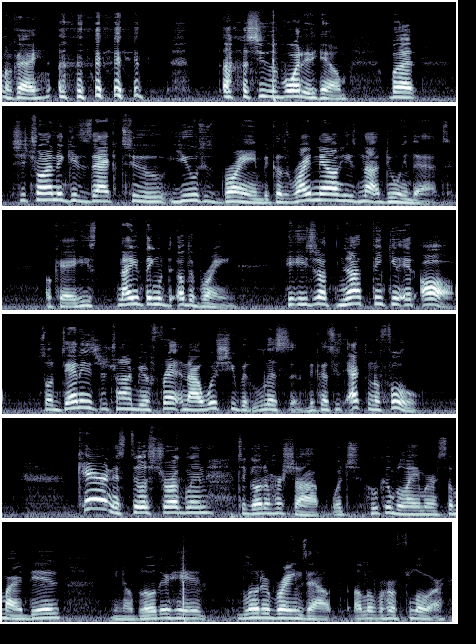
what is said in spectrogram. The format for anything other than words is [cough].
Okay, [laughs] uh, she's avoided him, but she's trying to get Zach to use his brain because right now he's not doing that. Okay, he's not even thinking with the other brain. He, he's not, not thinking at all. So Danni's just trying to be a friend, and I wish he would listen because he's acting a fool. Karen is still struggling to go to her shop, which who can blame her? Somebody did, you know, blow their head, blow their brains out all over her floor.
